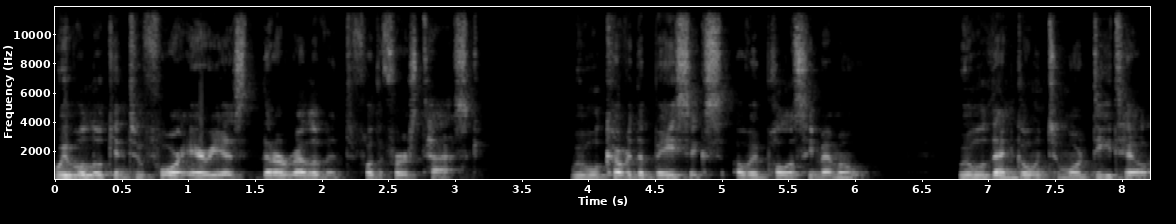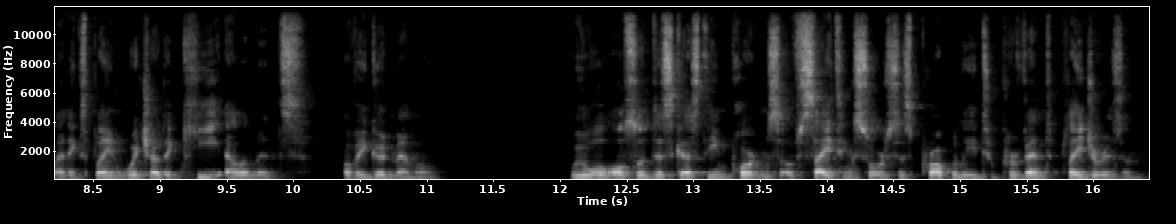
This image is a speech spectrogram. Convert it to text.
We will look into four areas that are relevant for the first task. We will cover the basics of a policy memo. We will then go into more detail and explain which are the key elements of a good memo. We will also discuss the importance of citing sources properly to prevent plagiarism.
